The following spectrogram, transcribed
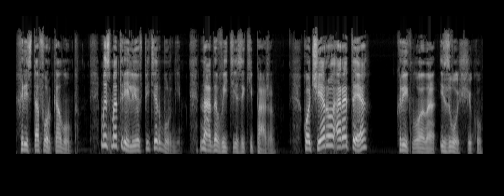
«Христофор Колумб». Мы смотрели ее в Петербурге. Надо выйти из экипажа. «Кочеро арете!» крикнула она извозчику.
